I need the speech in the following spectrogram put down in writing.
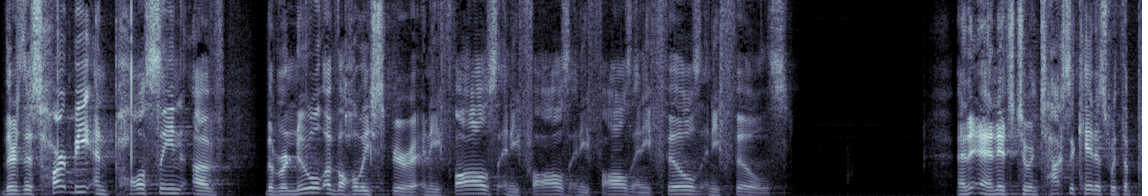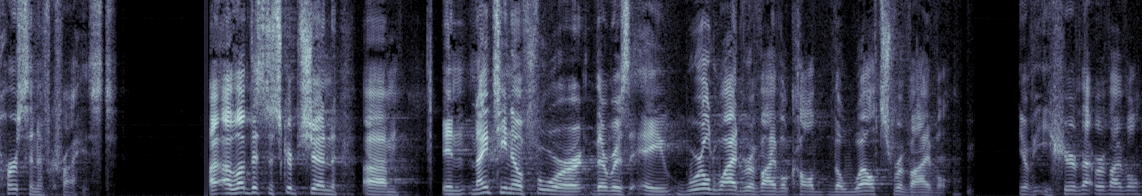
there's this heartbeat and pulsing of the renewal of the Holy Spirit. And he falls and he falls and he falls and he fills and he fills. And, and it's to intoxicate us with the person of Christ. I, I love this description. Um, in 1904, there was a worldwide revival called the Welsh Revival. You, know, you hear of that revival?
